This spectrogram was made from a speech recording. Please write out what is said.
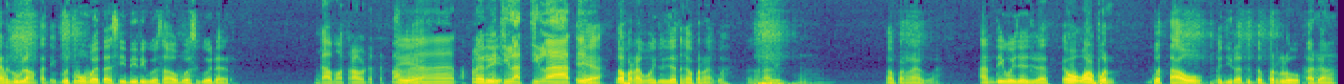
kan gue bilang tadi gue tuh membatasi diri gue sama bos gue dar nggak mau terlalu deket Iya. banget apalagi Dari- jilat-jilat ya iya nggak pernah gue jilat nggak pernah gue sekali nggak pernah gue anti gue jilat Eh, walaupun gue tahu ngejilat itu perlu kadang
